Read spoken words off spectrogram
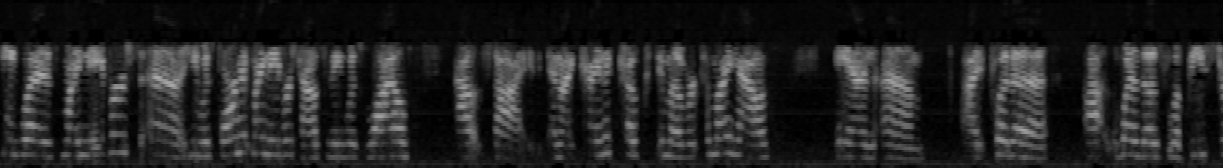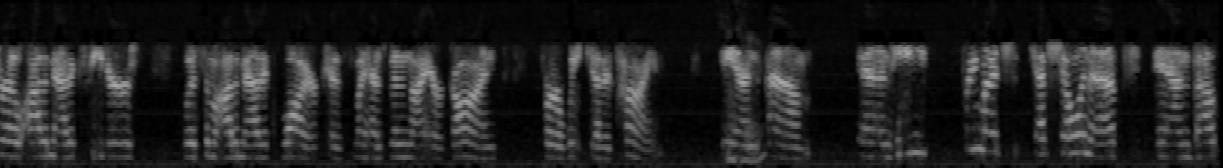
He was my neighbor's. Uh, he was born at my neighbor's house, and he was wild outside. And I kind of coaxed him over to my house, and um, I put a uh, one of those Le Bistro automatic feeders with some automatic water because my husband and I are gone for a week at a time. And um, and he pretty much kept showing up. And about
